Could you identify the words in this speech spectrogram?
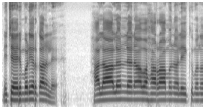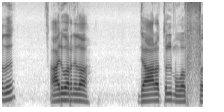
ഇനി ചേരുംപടി ചേർക്കാനല്ലേ? ഹലാലൻ ലന വ ഹറാമുൻ അലൈക്കും എന്നത് ആര് പറഞ്ഞതാ? ജാറത്തുൽ മുവഫ്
